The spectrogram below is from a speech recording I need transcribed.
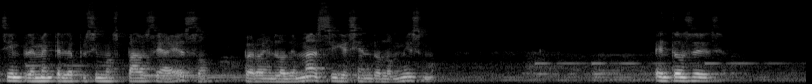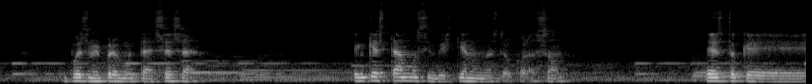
Simplemente le pusimos pausa a eso, pero en lo demás sigue siendo lo mismo. Entonces, pues mi pregunta es esa. ¿En qué estamos invirtiendo nuestro corazón? Esto que,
